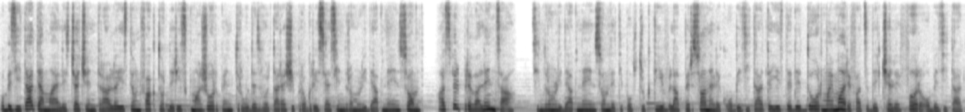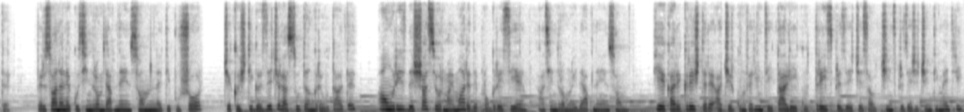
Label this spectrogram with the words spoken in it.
Obezitatea, mai ales cea centrală, este un factor de risc major pentru dezvoltarea și progresia sindromului de apnee în somn. Astfel, prevalența sindromului de apnee în somn de tip obstructiv la persoanele cu obezitate este de două ori mai mare față de cele fără obezitate. Persoanele cu sindrom de apnee în somn de tip ușor, ce câștigă 10% în greutate, au un risc de 6 ori mai mare de progresie a sindromului de apnee în somn. Fiecare creștere a circumferinței taliei cu 13 sau 15 cm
